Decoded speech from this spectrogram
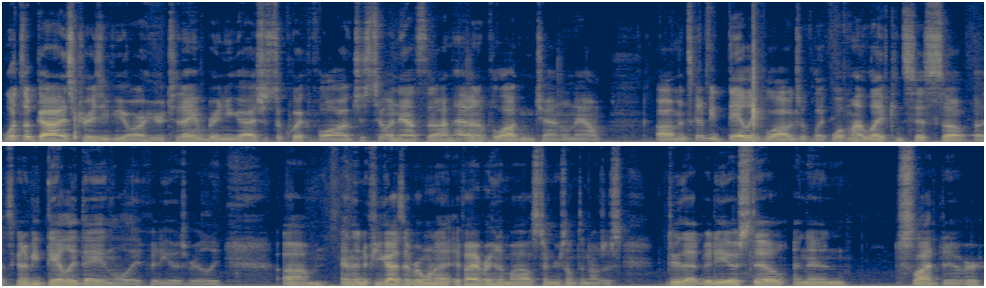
What's up guys, Crazy VR here. Today I'm bringing you guys just a quick vlog just to announce that I'm having a vlogging channel now. Um, it's going to be daily vlogs of like what my life consists of. Uh, it's going to be daily day in the life videos really. Um, and then if you guys ever want to, if I ever hit a milestone or something, I'll just do that video still and then slide it over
